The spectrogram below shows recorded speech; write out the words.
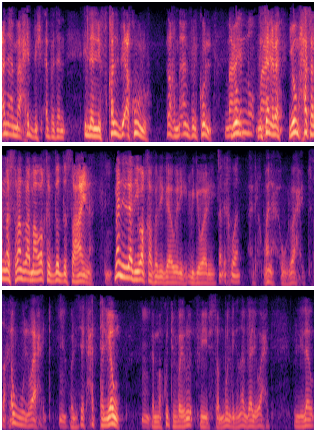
أنا ما أحبش ابدا إلا اللي في قلبي أقوله. رغم أنف الكل مع يوم إنه- مع إنه- بقى يوم حسن نصر الله ما وقف ضد الصهاينة م. من الذي وقف بجواره بجواره الإخوان الإخوان أول واحد صحيح. أول واحد. ولذلك حتى اليوم م. لما كنت في بيروت في إسطنبول دي كان جالي واحد يقول لي لو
